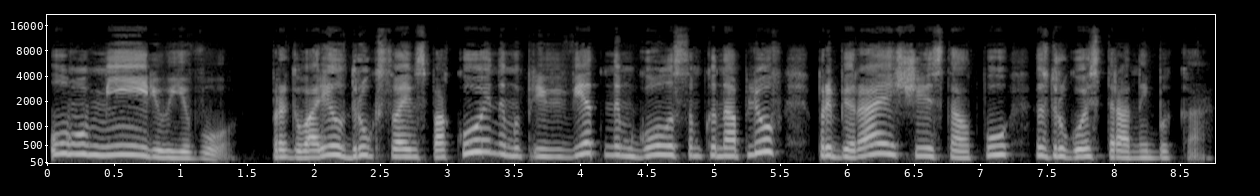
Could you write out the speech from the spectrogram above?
умирю его», проговорил вдруг своим спокойным и приветным голосом Коноплев, пробираясь через толпу с другой стороны быка.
